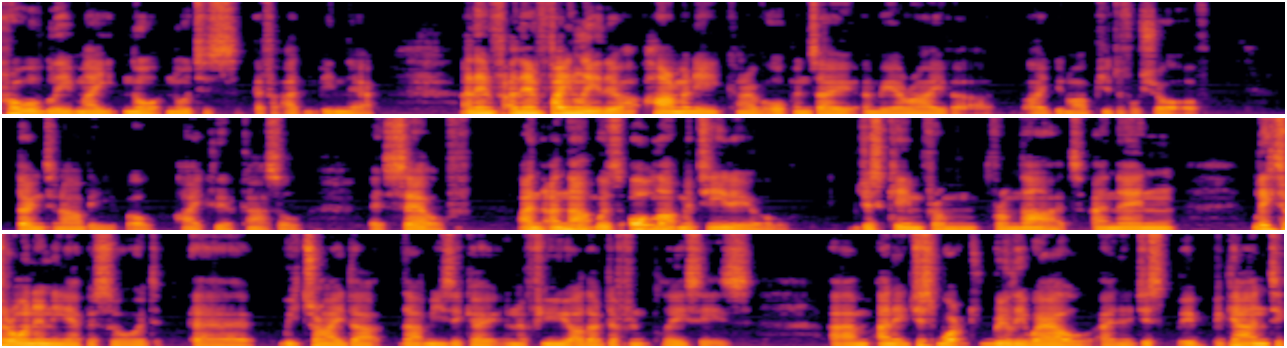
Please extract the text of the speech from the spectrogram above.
probably might not notice if it hadn't been there. And then, and then finally, the harmony kind of opens out, and we arrive at a, a you know a beautiful shot of Downton Abbey, well, Highclere Castle itself, and and that was all that material just came from from that, and then later on in the episode, uh, we tried that that music out in a few other different places, um, and it just worked really well. And it just it began to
